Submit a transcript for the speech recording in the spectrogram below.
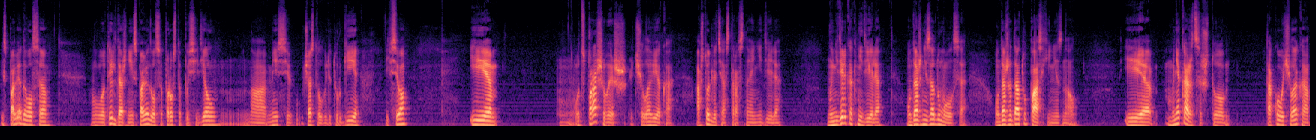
исповедовался, вот, или даже не исповедовался, просто посидел на мессе, участвовал в литургии, и все. И вот спрашиваешь человека, а что для тебя страстная неделя? Ну, неделя как неделя. Он даже не задумывался. Он даже дату Пасхи не знал. И мне кажется, что такого человека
